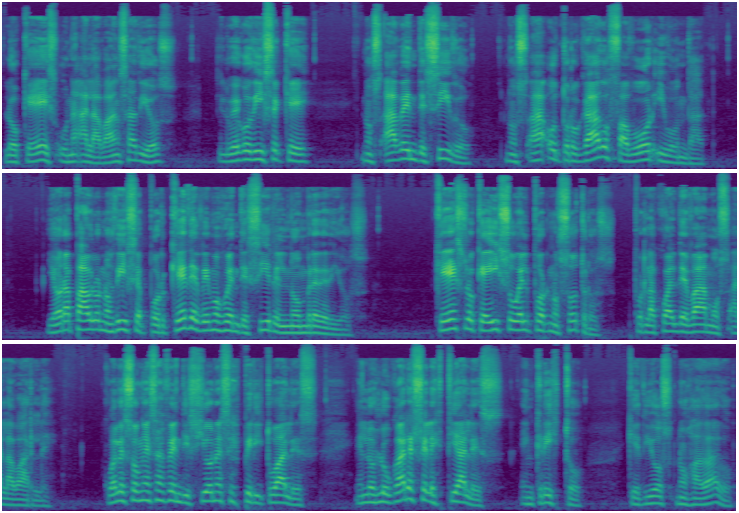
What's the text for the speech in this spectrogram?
lo que es una alabanza a Dios, y luego dice que nos ha bendecido, nos ha otorgado favor y bondad. Y ahora Pablo nos dice por qué debemos bendecir el nombre de Dios. ¿Qué es lo que hizo Él por nosotros, por la cual debamos alabarle? ¿Cuáles son esas bendiciones espirituales en los lugares celestiales en Cristo que Dios nos ha dado?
